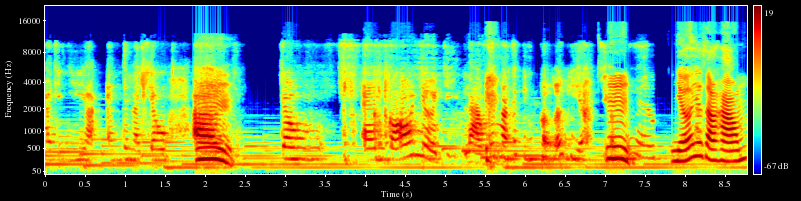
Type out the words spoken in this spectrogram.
À, chị Nhi ạ, em tên là Châu. À, ừ. Châu, em có nhờ chị làm cái marketing phở kìa. Chị Ừ. nhớ chứ sao không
